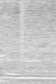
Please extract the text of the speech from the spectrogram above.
Whoa!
